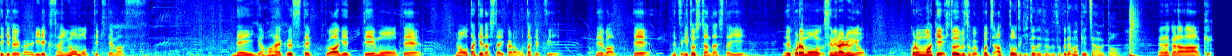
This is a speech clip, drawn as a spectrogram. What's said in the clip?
敵というかリレクサインを持ってきてます。で、早くステップ上げてもうて、今おたけ出したいからおたけ次、粘って、で、次トシちゃん出したい。で、これも攻められるんよ。これも負け、人手不足。こっち圧倒的人手不足で負けちゃうと。だから、結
